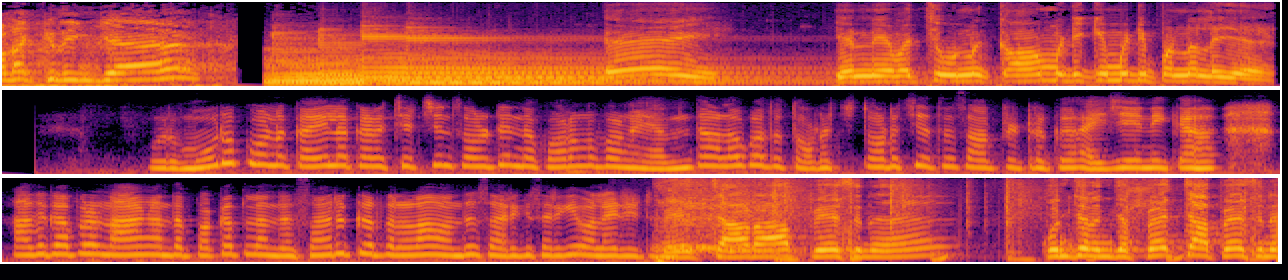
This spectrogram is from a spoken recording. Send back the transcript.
நடக்குதுங்க என்னைய வச்சு ஒன்னும் காமெடி கிமெடி பண்ணலையே. ஒரு முறுக்கு ஒன்று கையில் கிடச்சிருச்சுன்னு சொல்லிட்டு இந்த குரங்கு பாருங்க எந்த அளவுக்கு அதை தொடச்சி தொடச்சி எடுத்து சாப்பிட்டுட்டு இருக்கு ஹைஜீனிக்காக அதுக்கப்புறம் நாங்கள் அந்த பக்கத்தில் அந்த சறுக்கிறதுலலாம் வந்து சறுக்கி சறுக்கி விளையாடிட்டு பேச்சாடா பேசுன? கொஞ்சம் நெஞ்ச பேச்சா பேசுன?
